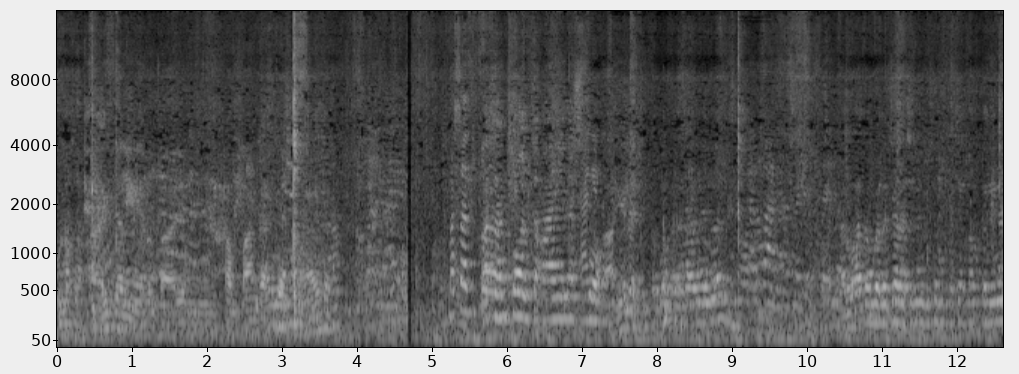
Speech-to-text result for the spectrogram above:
pula sa dyan, meron tayong Pampanga. Idol. Masantol. Masantol sa Angeles po. Angeles, po doon. Arwatang Balansara, sino yung gusto mong pa-shout out kanina?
